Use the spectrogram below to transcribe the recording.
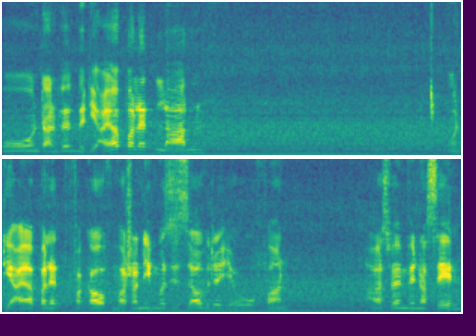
Und dann werden wir die Eierpaletten laden. Und die Eierpaletten verkaufen. Wahrscheinlich muss ich es auch wieder hier hochfahren. Aber das werden wir noch sehen.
